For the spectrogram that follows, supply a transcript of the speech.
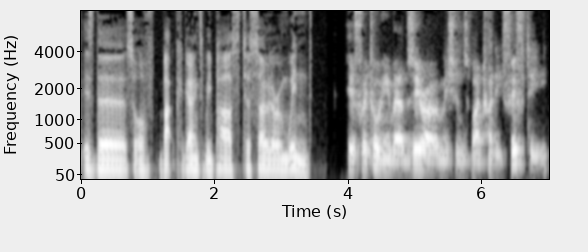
Is the sort of buck going to be passed to solar and wind? If we're talking about zero emissions by 2050,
